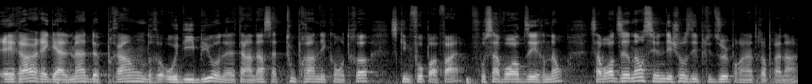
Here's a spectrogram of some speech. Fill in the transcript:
Erreur également de prendre, au début, on a tendance à tout prendre les contrats, ce qu'il ne faut pas faire. Il faut savoir dire non. Savoir dire non, c'est une des choses les plus dures pour un entrepreneur.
